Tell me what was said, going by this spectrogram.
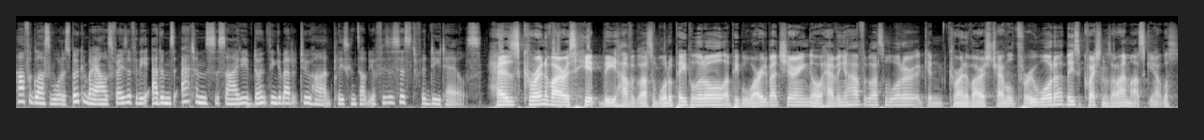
Half a glass of water, spoken by Alice Fraser for the Adams Atoms Society of Don't Think About It Too Hard. Please consult your physicist for details. Has coronavirus hit the half a glass of water people at all? Are people worried about sharing or having a half a glass of water? Can coronavirus travel through water? These are questions that I'm asking, Alice.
